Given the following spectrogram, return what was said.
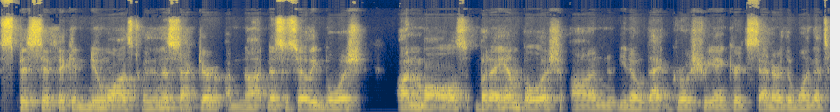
specific and nuanced within the sector. I'm not necessarily bullish on malls, but I am bullish on you know that grocery anchored center, the one that's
